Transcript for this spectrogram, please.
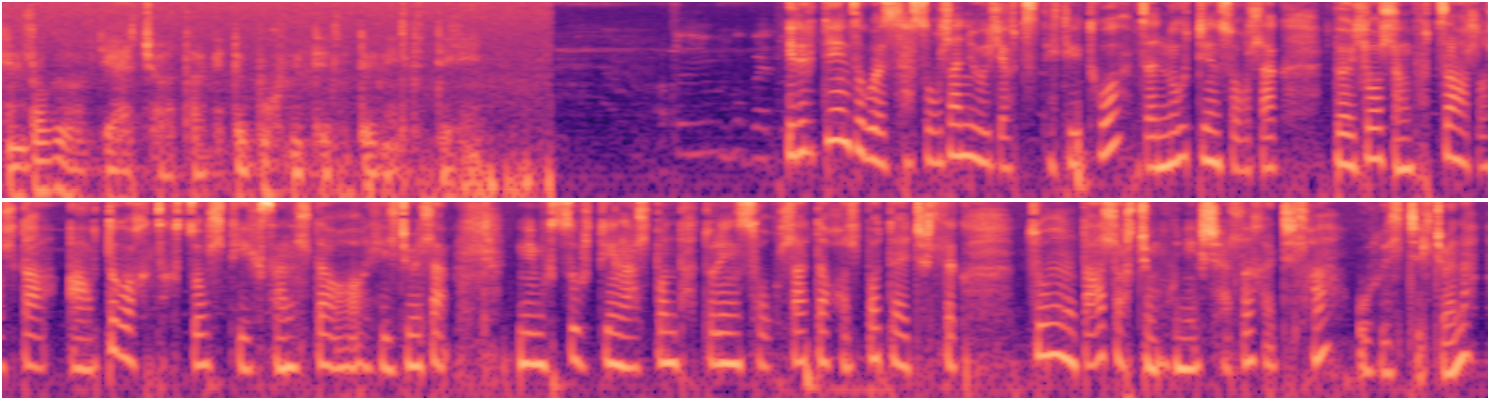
технологийн хувьд яаж яваад байгаа гэдэг бүх мэдээллүүдийг нээлттэй хийн. Иргэдийн зүгээс суглааны үйл явцад итгэдэггүй. За нүүтийн суглааг болиулан буцаан олголтоо авдаг байх зохицуулт хийх саналтай байгаа хэлж байла. Нэмэгдсэн үртгийн албан татварын суглаатай холбоотой ажилладаг 170 орчим хүнийг шалгах ажиллагаа үргэлжилж байна.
